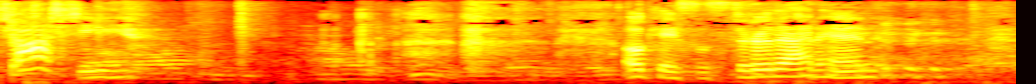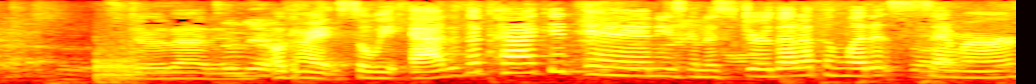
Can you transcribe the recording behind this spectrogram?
Joshy. Okay, so stir that in. Stir that in. Okay, all right, so we added the packet in. He's gonna stir that up and let it simmer.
